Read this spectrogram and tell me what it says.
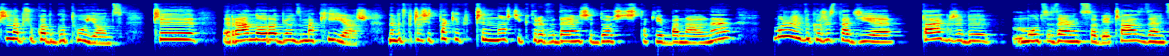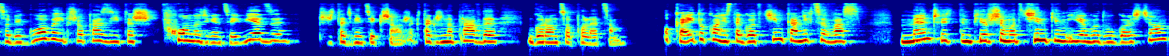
czy na przykład gotując, czy rano robiąc makijaż, nawet w czasie takich czynności, które wydają się dość takie banalne, możesz wykorzystać je tak, żeby móc zająć sobie czas, zająć sobie głowę i przy okazji też wchłonąć więcej wiedzy, przeczytać więcej książek. Także naprawdę gorąco polecam. Ok, to koniec tego odcinka. Nie chcę Was męczyć tym pierwszym odcinkiem i jego długością.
